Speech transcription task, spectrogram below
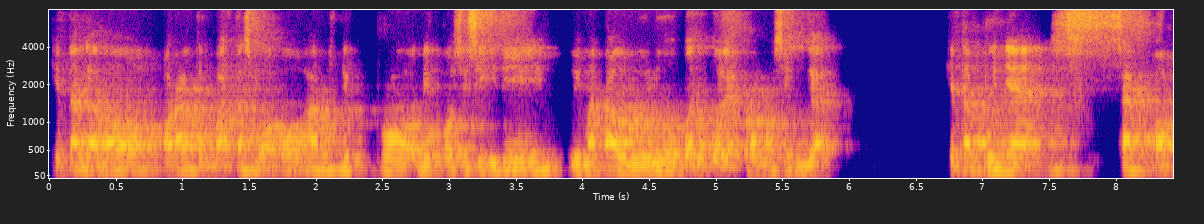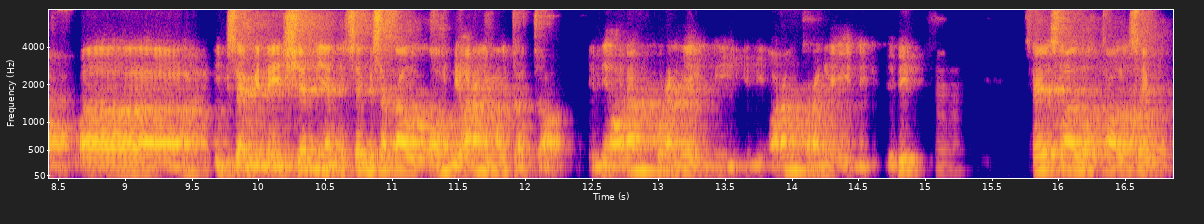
Kita nggak mau orang terbatas bahwa oh harus di, di posisi ini lima tahun dulu baru boleh promosi enggak. Kita punya set of uh, examination yang saya bisa tahu oh ini orang memang cocok, ini orang kurangnya ini, ini orang kurangnya ini. Jadi hmm. saya selalu kalau saya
